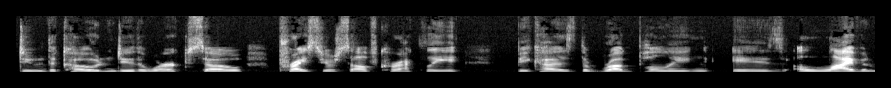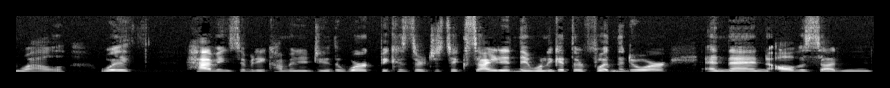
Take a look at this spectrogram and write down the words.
do the code and do the work. So price yourself correctly because the rug pulling is alive and well with having somebody come in and do the work because they're just excited and they want to get their foot in the door. And then all of a sudden,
